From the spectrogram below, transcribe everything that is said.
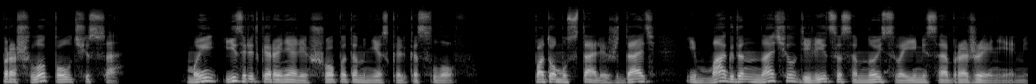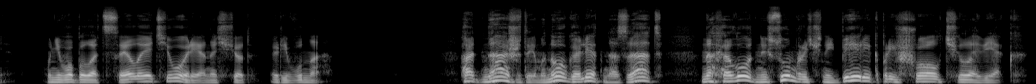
Прошло полчаса. Мы изредка роняли шепотом несколько слов. Потом устали ждать, и Магдан начал делиться со мной своими соображениями. У него была целая теория насчет ревуна. Однажды, много лет назад, на холодный сумрачный берег пришел человек.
